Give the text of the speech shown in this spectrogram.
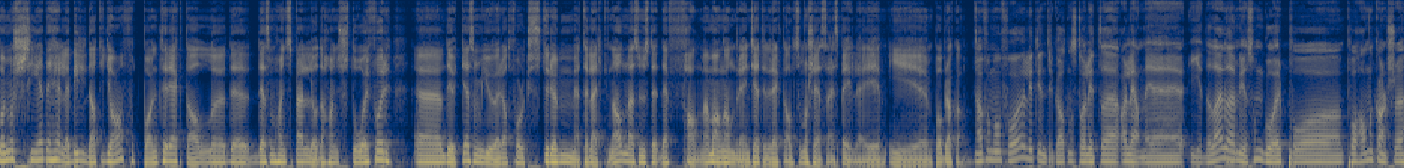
Man må se det hele bildet. At ja, fotballen til Rekdal, det, det som han spiller og det han står for, uh, det er jo ikke det som gjør at folk strømmer til Lerkendal, men jeg synes det, det, er faen meg mange andre enn Kjetil Rekdal som må se seg i speilet i, i, på brakka. Ja, for man får litt inntrykk av at han står litt uh, alene i, i, det der. Det er mye som går på, på han. Kanskje,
